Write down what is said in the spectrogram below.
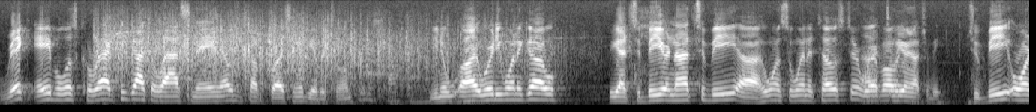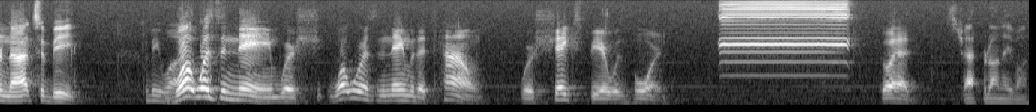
Rick Abel is correct. He got the last name. That was a tough question. We'll give it to him. You know, all right, where do you want to go? We got to be or not to be. Uh, who wants to win a toaster? Where Uh, have to all be the- or not to be? To be or not to be. To be what? What was the name where? Sh- what was the name of the town where Shakespeare was born? Go ahead. Stratford on Avon.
